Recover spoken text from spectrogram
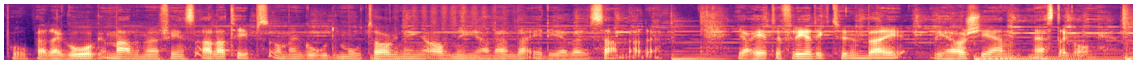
På Pedagog Malmö finns alla tips om en god mottagning av nyanlända elever samlade. Jag heter Fredrik Thunberg. Vi hörs igen nästa gång.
